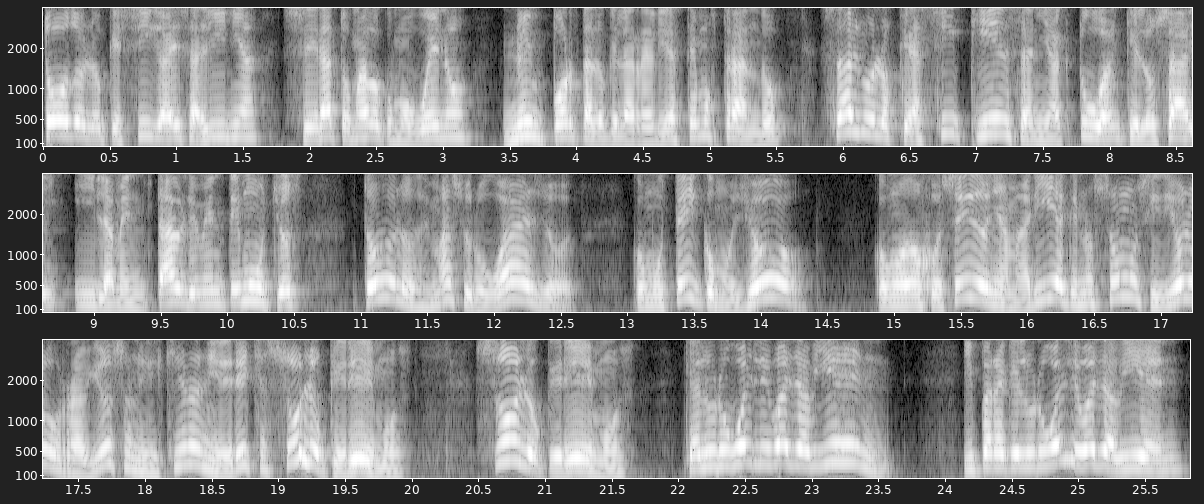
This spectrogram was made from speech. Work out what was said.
todo lo que siga esa línea será tomado como bueno, no importa lo que la realidad esté mostrando, salvo los que así piensan y actúan, que los hay, y lamentablemente muchos, todos los demás uruguayos, como usted y como yo, como don José y doña María, que no somos ideólogos rabiosos ni de izquierda ni de derecha, solo queremos, solo queremos que al Uruguay le vaya bien. Y para que al Uruguay le vaya bien,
